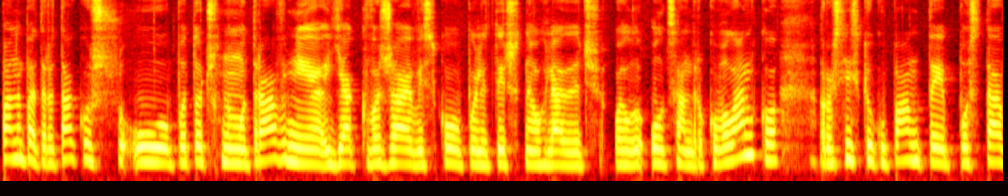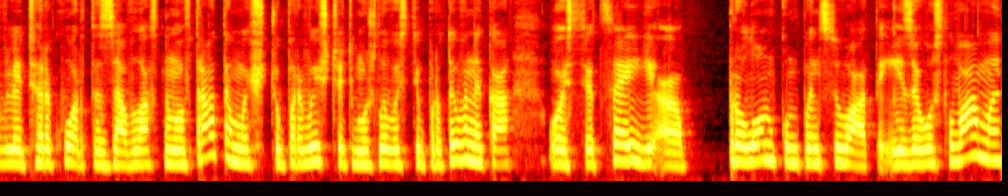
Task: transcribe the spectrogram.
Пане Петре, також у поточному травні, як вважає військово-політичний оглядач Олександр Коваленко, російські окупанти поставлять рекорд за власними втратами, що перевищать можливості противника. Ось цей е, пролом компенсувати. І за його словами,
